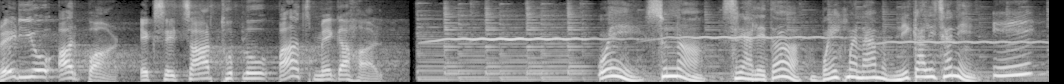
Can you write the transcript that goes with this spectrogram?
रेडियो अर्पण एक सय चार थोप्लो पाँच मेगा हल ओए सुन्न श्रेयाले त बैङ्कमा नाम निकाली छ नि। ए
